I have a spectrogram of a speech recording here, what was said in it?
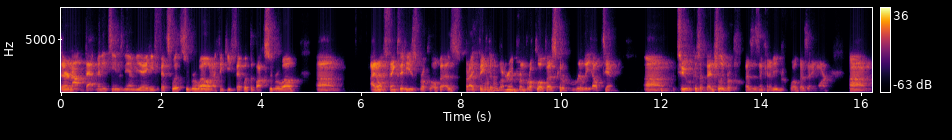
there are not that many teams in the NBA he fits with super well, and I think he fit with the Bucks super well. Um, I don't think that he's Brook Lopez, but I think mm-hmm. that learning from Brook Lopez could have really helped him um, too, because eventually Brook Lopez isn't going to be Brook Lopez anymore. Um,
